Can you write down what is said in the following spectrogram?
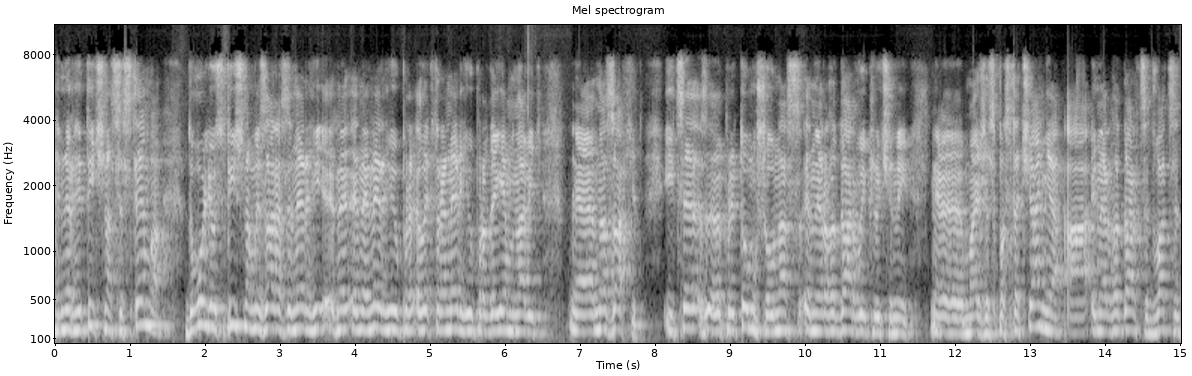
Енергетична система доволі успішна. Ми зараз енергію, енергію електроенергію продаємо навіть е, на захід, і це при тому, що у нас енергодар виключений е, майже з постачання. А енергодар це 20,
